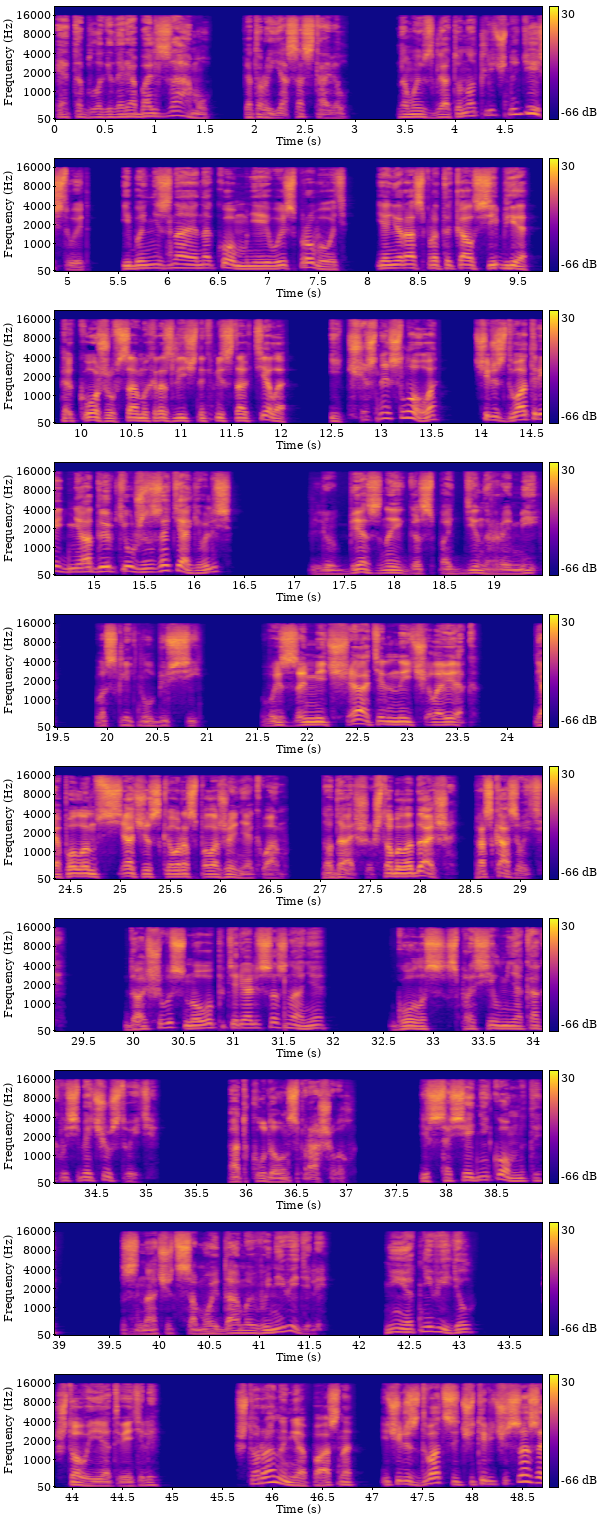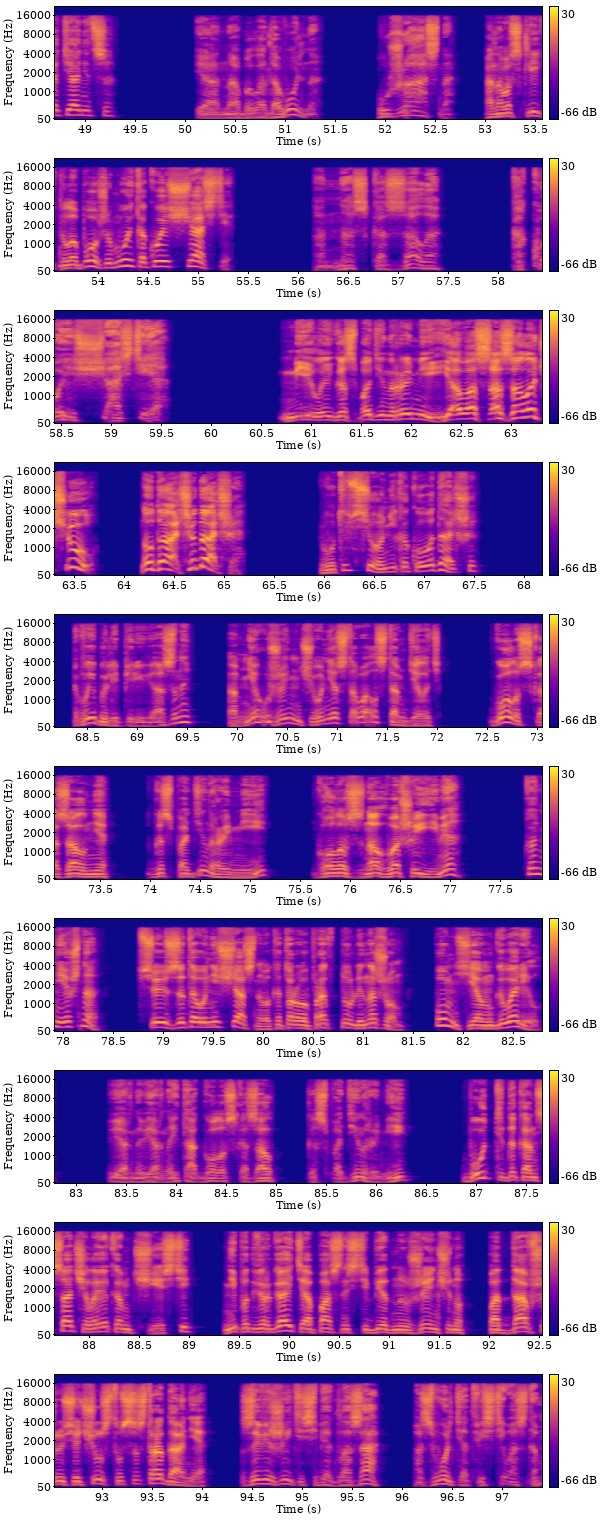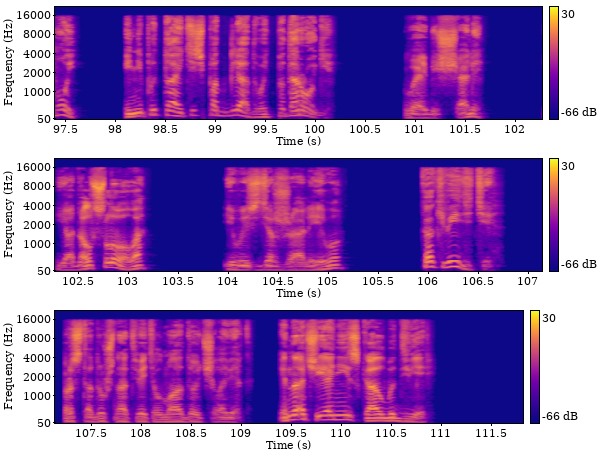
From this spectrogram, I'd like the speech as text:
Это благодаря бальзаму, который я составил. На мой взгляд, он отлично действует, ибо, не зная, на ком мне его испробовать, я не раз протыкал себе кожу в самых различных местах тела, и, честное слово, Через два-три дня дырки уже затягивались. «Любезный господин Реми!» — воскликнул Бюсси. «Вы замечательный человек! Я полон всяческого расположения к вам. Но дальше, что было дальше? Рассказывайте!» «Дальше вы снова потеряли сознание. Голос спросил меня, как вы себя чувствуете». «Откуда он спрашивал?» «Из соседней комнаты». «Значит, самой дамы вы не видели?» «Нет, не видел. Что вы ей ответили? Что рана не опасна и через 24 часа затянется. И она была довольна. Ужасно! Она воскликнула, «Боже мой, какое счастье!» Она сказала, «Какое счастье!» «Милый господин Реми, я вас озолочу! Ну дальше, дальше!» Вот и все, никакого дальше. Вы были перевязаны, а мне уже ничего не оставалось там делать. Голос сказал мне, господин Реми? Голос знал ваше имя? Конечно. Все из-за того несчастного, которого проткнули ножом. Помните, я вам говорил? Верно, верно. И так голос сказал, господин Реми, будьте до конца человеком чести, не подвергайте опасности бедную женщину, поддавшуюся чувству сострадания. Завяжите себе глаза, позвольте отвезти вас домой и не пытайтесь подглядывать по дороге. Вы обещали? Я дал слово. И вы сдержали его? Как видите, простодушно ответил молодой человек. Иначе я не искал бы дверь.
